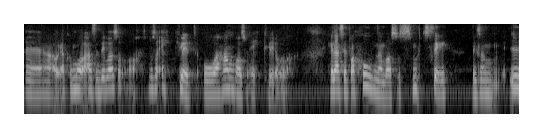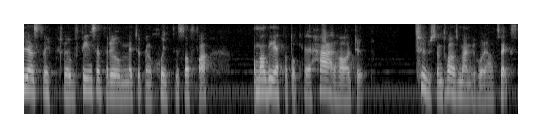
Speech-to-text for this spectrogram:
Eh, och jag kommer ihåg, alltså det var, så, det var så äckligt och han var så äcklig och hela situationen var så smutsig. Liksom, I en strippklubb finns ett rum med typ en skitig soffa och man vet att okej, okay, här har typ tusentals människor haft sex.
